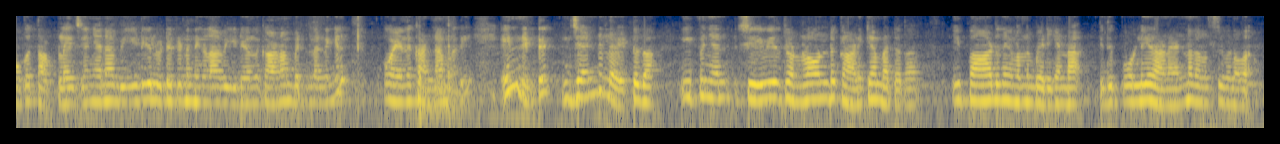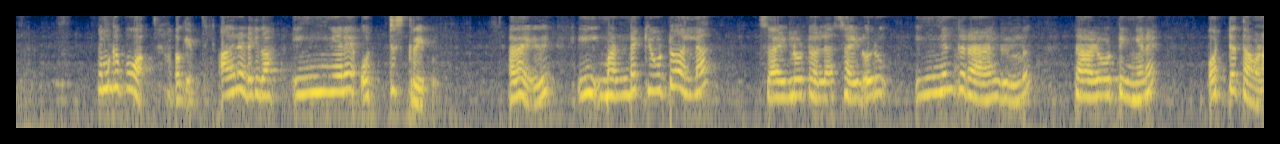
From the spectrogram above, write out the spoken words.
മുഖത്ത് അപ്ലൈ ചെയ്യാൻ ഞാൻ ആ വീഡിയോയിൽ ഇട്ടിട്ടുണ്ട്. നിങ്ങൾ ആ വീഡിയോ ഒന്ന് കാണാൻ പറ്റുന്നുണ്ടെങ്കിൽ പോയെന്ന് കണ്ടാൽ മതി. എന്നിട്ട് ജെന്റലായിട്ട് ഇതാ ഇപ്പം ഞാൻ ഷേവ് ചെയ്തിട്ടുള്ളതുകൊണ്ട് കാണിക്കാൻ പറ്റാത്ത ഈ പാട് നിങ്ങളൊന്നും പേടിക്കണ്ട. ഇത് പൊള്ളിയതാണ് എണ്ണ തിളച്ച് വീണത്. നമുക്ക് പോവാം. ഓക്കെ അതിനിടയ്ക്ക് ഇതാ ഇങ്ങനെ ഒറ്റ സ്ക്രീപ്പ് അതായത് ഈ മണ്ടയ്ക്കോട്ടും അല്ല സൈഡിലോട്ടും അല്ല സൈഡ് ഒരു ഇങ്ങനത്തെ ഒരു ആംഗിളിൽ താഴോട്ട് ഇങ്ങനെ ഒറ്റ തവണ.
